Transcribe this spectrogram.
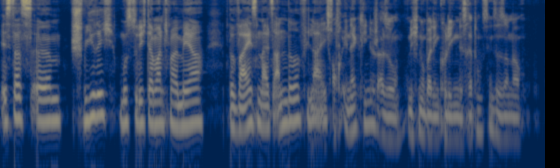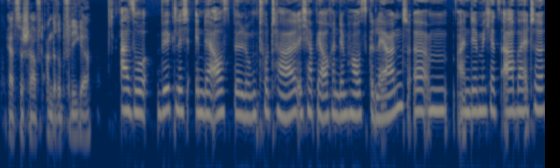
Ist das ähm, schwierig? Musst du dich da manchmal mehr beweisen als andere vielleicht? Auch innerklinisch, also nicht nur bei den Kollegen des Rettungsdienstes, sondern auch Ärzteschaft, andere Pfleger. Also wirklich in der Ausbildung total. Ich habe ja auch in dem Haus gelernt, ähm, an dem ich jetzt arbeite.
